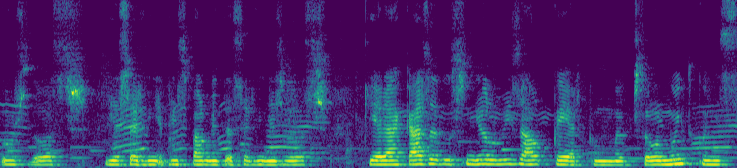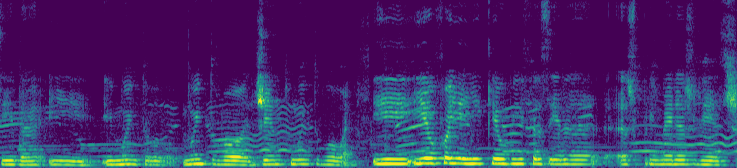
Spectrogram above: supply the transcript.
os doces e a sardinha, principalmente as sardinhas doces, que era a casa do senhor Luís Albuquerque, uma pessoa muito conhecida e, e muito, muito boa, gente muito boa. E, e eu foi aí que eu vi fazer a, as primeiras vezes.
